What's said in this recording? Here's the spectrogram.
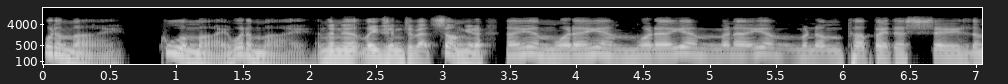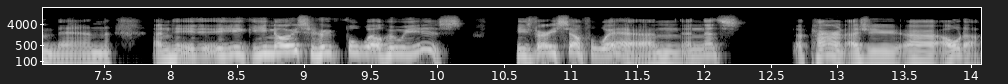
"What am I? Who am I? What am I?" And then it leads into that song, you know, "I am what I am, what I am, and I am, and I'm Popeye the Sailor Man." And he he, he knows who full well who he is. He's very self aware, and and that's apparent as you uh, older.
